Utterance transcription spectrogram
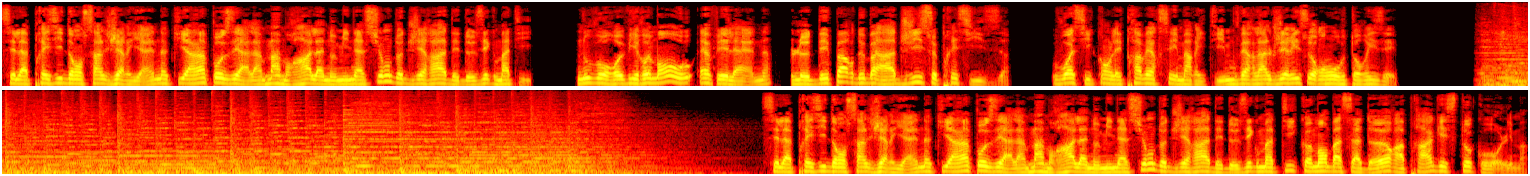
C'est la présidence algérienne qui a imposé à la Mamra la nomination de Djerad et de Zegmati. Nouveau revirement au FLN, le départ de Bahadji se précise. Voici quand les traversées maritimes vers l'Algérie seront autorisées. C'est la présidence algérienne qui a imposé à la Mamra la nomination de Djerad et de Zegmati comme ambassadeurs à Prague et Stockholm.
